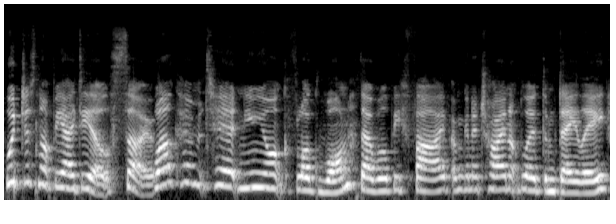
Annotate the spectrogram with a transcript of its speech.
would just not be ideal. So welcome to New York vlog one. There will be five. I'm going to try and upload them daily.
